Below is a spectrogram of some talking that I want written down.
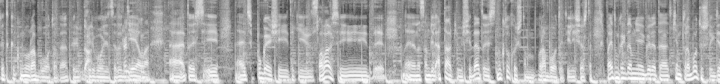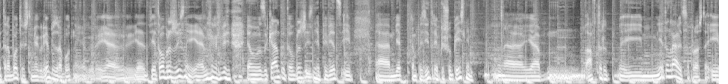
это как ну, работа, да, пере, Да. переводится, это Конечно. дело. А, то есть и э, эти пугающие такие слова все, и, э, э, на самом деле отталкивающие, да, то есть, ну, кто хочет там работать или еще что-то. Поэтому, когда мне говорят, а кем ты работаешь или где ты работаешь, там, я говорю, я безработный, я говорю, я, я- это образ жизни, я, я музыкант, это образ жизни, я певец, и э, я композитор, я пишу песни, э, я автор, и мне это нравится просто. И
